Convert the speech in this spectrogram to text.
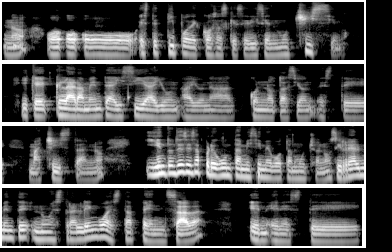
¿no? O, este tipo de cosas que se dicen muchísimo y que claramente ahí sí hay, un, hay una connotación este, machista, ¿no? Y entonces esa pregunta a mí sí me bota mucho, ¿no? Si realmente nuestra lengua está pensada en, este,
